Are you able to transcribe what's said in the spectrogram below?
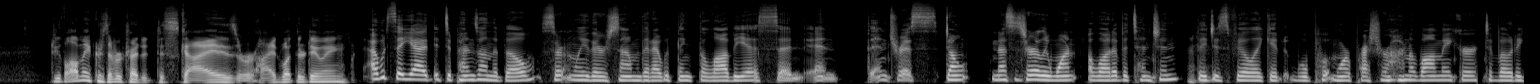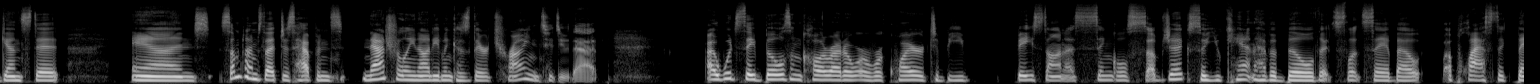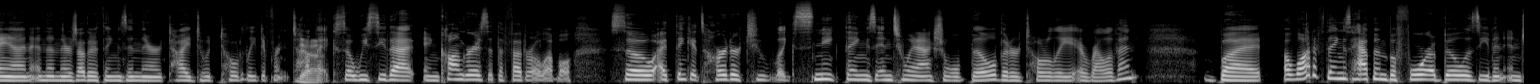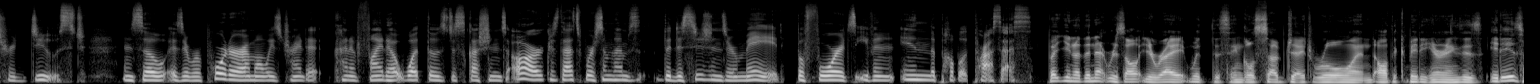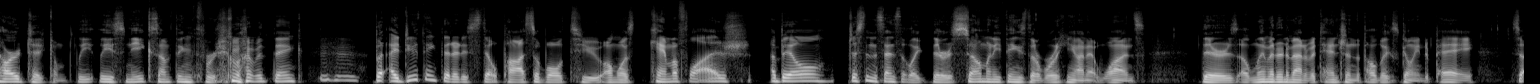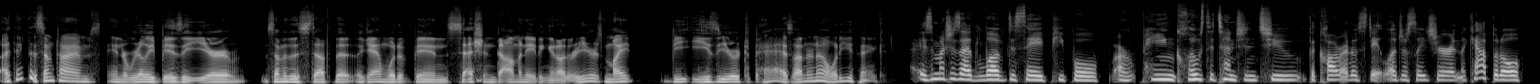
do lawmakers ever try to disguise or hide what they're doing? I would say, yeah, it depends on the bill. Certainly, there's some that I would think the lobbyists and, and the interests don't necessarily want a lot of attention. Mm-hmm. They just feel like it will put more pressure on a lawmaker to vote against it. And sometimes that just happens naturally, not even because they're trying to do that. I would say bills in Colorado are required to be based on a single subject. So you can't have a bill that's, let's say, about a plastic ban, and then there's other things in there tied to a totally different topic. Yeah. So we see that in Congress at the federal level. So I think it's harder to like sneak things into an actual bill that are totally irrelevant but a lot of things happen before a bill is even introduced. And so, as a reporter, I'm always trying to kind of find out what those discussions are because that's where sometimes the decisions are made before it's even in the public process. But, you know, the net result, you're right, with the single subject rule and all the committee hearings is it is hard to completely sneak something through, I would think. Mm-hmm. But I do think that it is still possible to almost camouflage a bill, just in the sense that like there's so many things that are working on at once. There's a limited amount of attention the public's going to pay. So I think that sometimes in a really busy year, some of this stuff that again would have been session dominating in other years might be easier to pass. I don't know. What do you think? As much as I'd love to say people are paying close attention to the Colorado State Legislature and the Capitol,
